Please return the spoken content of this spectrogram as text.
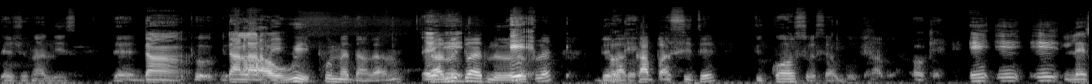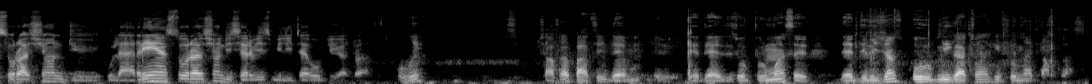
des journalistes, dans, dans l'armée. Ah oui, pour mettre dans l'armée. L'armée doit être le reflet de la capacité du corps social burkinabé. Ok. Et, et, et l'instauration du, ou la réinstauration du service militaire obligatoire. Oui. Ça fait partie des, des, pour moi, c'est des diligences obligatoires qu'il faut mettre en place.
